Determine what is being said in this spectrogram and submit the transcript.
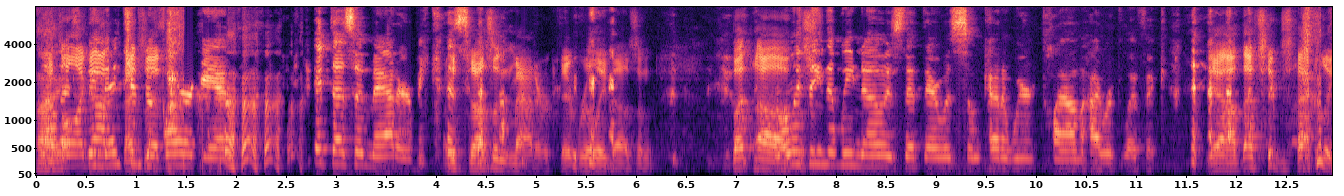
That's Uh, all I got. mentioned That's it. before, Dan. It doesn't matter because It doesn't matter. It really doesn't. But the uh, only thing that we know is that there was some kind of weird clown hieroglyphic. yeah, that's exactly.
